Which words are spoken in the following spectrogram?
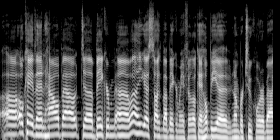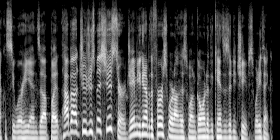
Uh, okay, then how about uh, Baker? Uh, well, you guys talked about Baker Mayfield. Okay, he'll be a number two quarterback. Let's see where he ends up. But how about Juju Smith-Schuster? Jamie, you can have the first word on this one. Going to the Kansas City Chiefs. What do you think?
